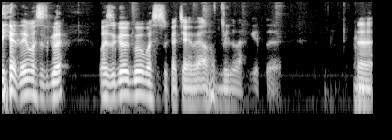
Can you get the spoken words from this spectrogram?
Iya tapi maksud gue maksud gue gue masih suka cewek alhamdulillah gitu. Nah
